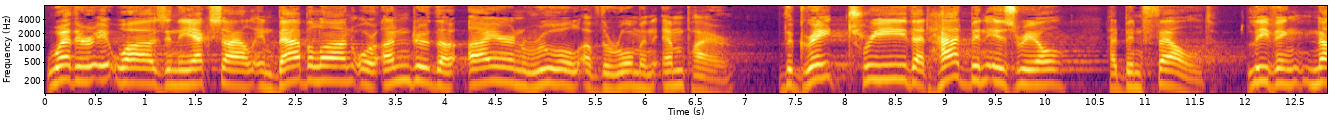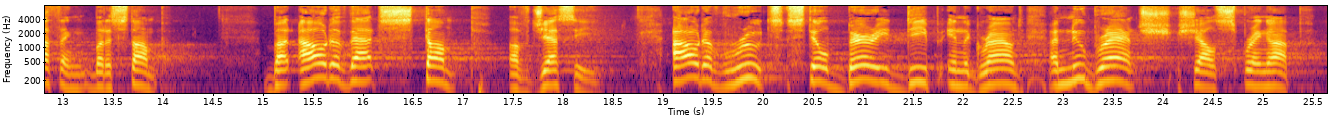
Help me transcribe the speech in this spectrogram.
Whether it was in the exile in Babylon or under the iron rule of the Roman Empire. The great tree that had been Israel had been felled, leaving nothing but a stump. But out of that stump of Jesse, out of roots still buried deep in the ground, a new branch shall spring up.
